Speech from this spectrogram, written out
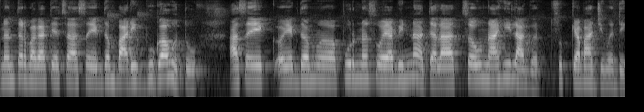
नंतर बघा त्याचा असं एकदम बारीक भुगा होतो. असं एक एकदम पूर्ण सोयाबीन ना त्याला चव नाही लागत सुक्या भाजीमध्ये.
